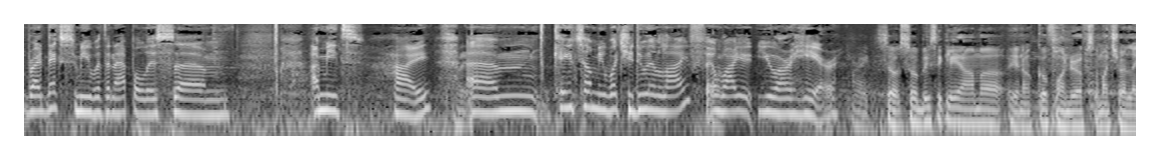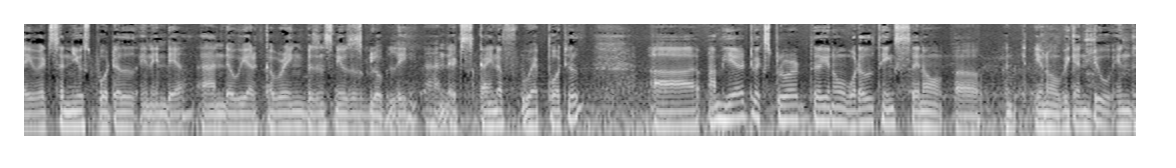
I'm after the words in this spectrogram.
right next to me with an apple is um, Amit. Hi. Um, can you tell me what you do in life and why you- you are here? Right. So, so basically, I'm a you know co-founder of Samachar Live. It's a news portal in India, and we are covering business news globally. And it's kind of web portal. Uh, I'm here to explore the you know what all things you know uh, and, you know we can do in the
